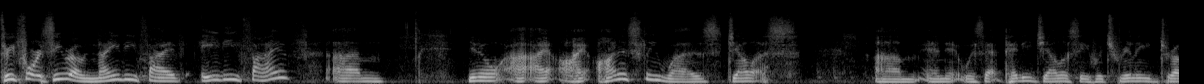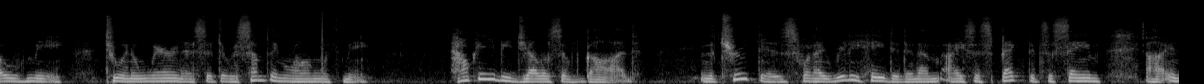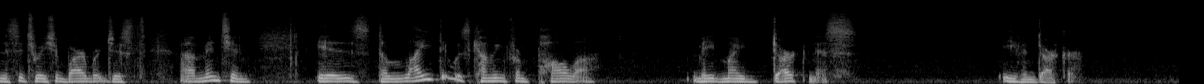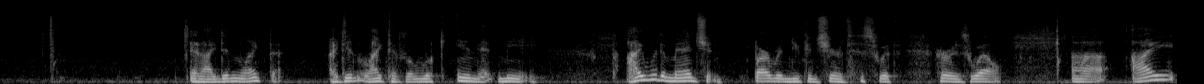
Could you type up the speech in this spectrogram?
340-9585. Um, you know, I I honestly was jealous. Um, and it was that petty jealousy which really drove me to an awareness that there was something wrong with me. How can you be jealous of God? And the truth is, what I really hated, and I'm, I suspect it's the same uh, in the situation Barbara just uh, mentioned, is the light that was coming from Paula made my darkness even darker. And I didn't like that. I didn't like to have to look in at me. I would imagine, Barbara, and you can share this with her as well. Uh, I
